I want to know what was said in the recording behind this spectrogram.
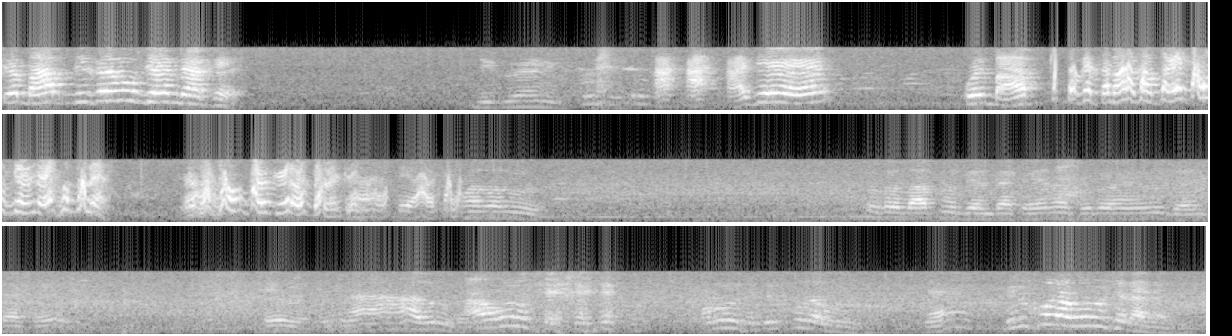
કે બાપ દીકરાનું ધ્યાન રાખે. આજે કોઈ બાપ છોકરો બાપનું? ધ્યાન રાખે એના છોકરા એનું ધ્યાન રાખે. એવું ના આવડું અવળું છે. બિલકુલ અવળું છે. બિલકુલ અવળું છે દાદાજી.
